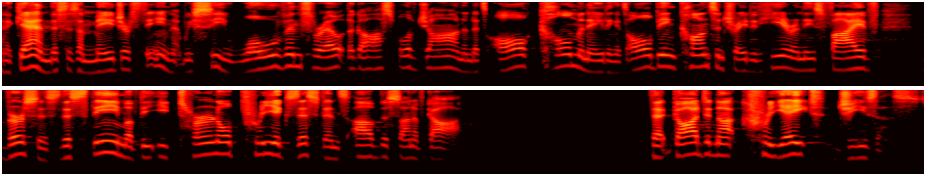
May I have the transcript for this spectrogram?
And again, this is a major theme that we see woven throughout the Gospel of John, and it's all culminating, it's all being concentrated here in these five verses. This theme of the eternal pre existence of the Son of God. That God did not create Jesus,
